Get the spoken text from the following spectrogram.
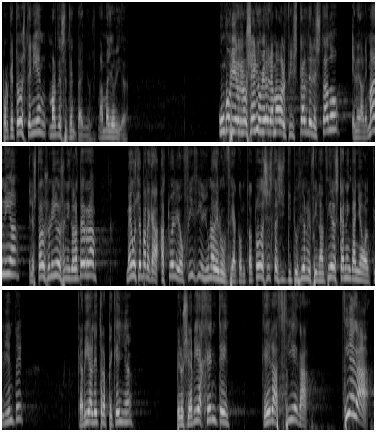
Porque todos tenían más de 70 años, la mayoría. Un gobierno serio hubiera llamado al fiscal del Estado en Alemania, en Estados Unidos, en Inglaterra, venga usted para acá, actúe de oficio y una denuncia contra todas estas instituciones financieras que han engañado al cliente, que había letra pequeña, pero si había gente que era ciega, ciega.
